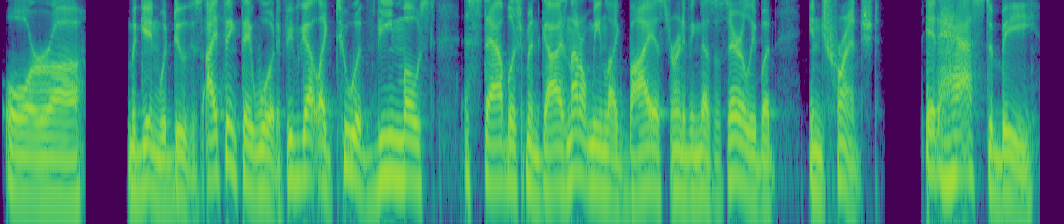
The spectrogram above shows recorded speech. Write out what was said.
or uh, McGinn would do this. I think they would. If you've got like two of the most establishment guys, and I don't mean like biased or anything necessarily, but entrenched, it has to be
